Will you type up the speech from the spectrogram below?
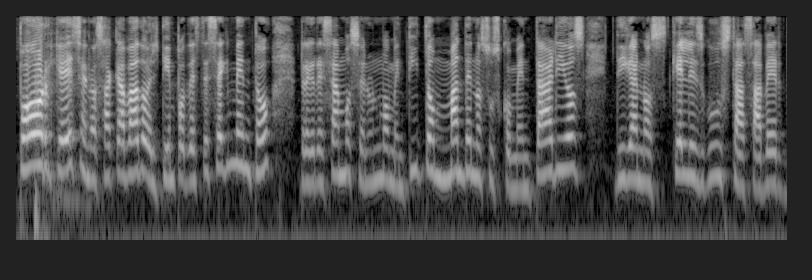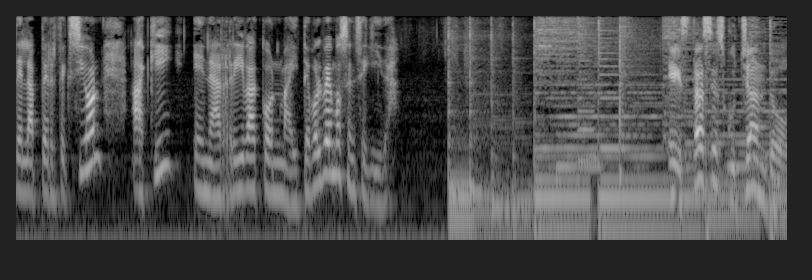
porque se nos ha acabado el tiempo de este segmento. Regresamos en un momentito. Mándenos sus comentarios. Díganos qué les gusta saber de la perfección aquí en Arriba con Maite. Volvemos enseguida. Estás escuchando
